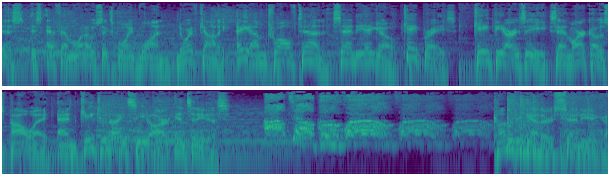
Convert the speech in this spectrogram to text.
This is FM 106.1, North County, AM 1210, San Diego, K Praise, KPRZ, San Marcos, Poway, and K29CR, Encinitas. I'll tell the world. Come together, San Diego,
